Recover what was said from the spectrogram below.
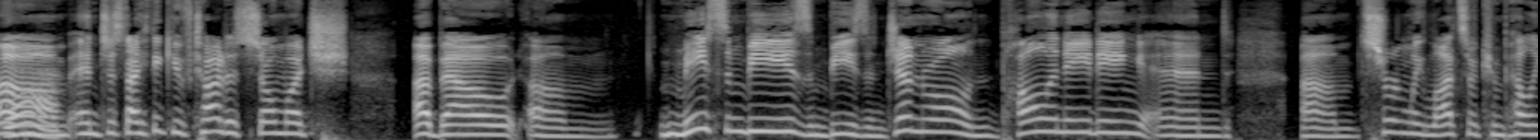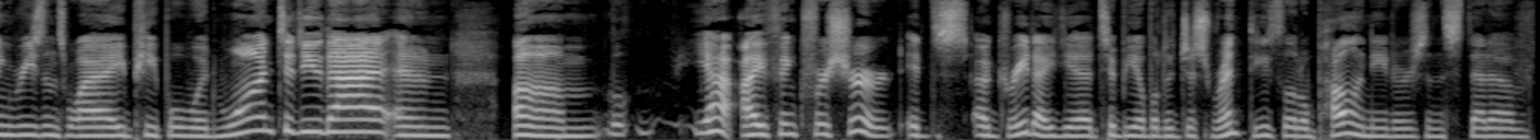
Yeah. Um, and just I think you've taught us so much about um, mason bees and bees in general and pollinating and um, certainly lots of compelling reasons why people would want to do that and um, yeah i think for sure it's a great idea to be able to just rent these little pollinators instead of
